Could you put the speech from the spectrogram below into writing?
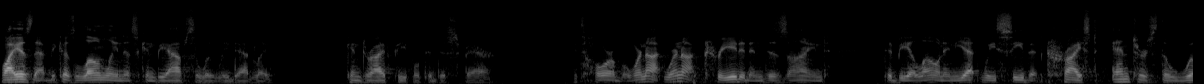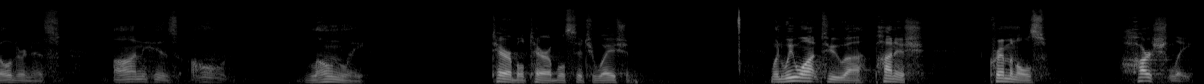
Why is that? Because loneliness can be absolutely deadly. It can drive people to despair. It's horrible. We're not, we're not created and designed to be alone, and yet we see that Christ enters the wilderness on his own, lonely. Terrible, terrible situation. When we want to uh, punish criminals harshly,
